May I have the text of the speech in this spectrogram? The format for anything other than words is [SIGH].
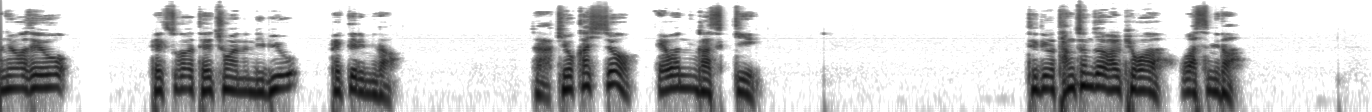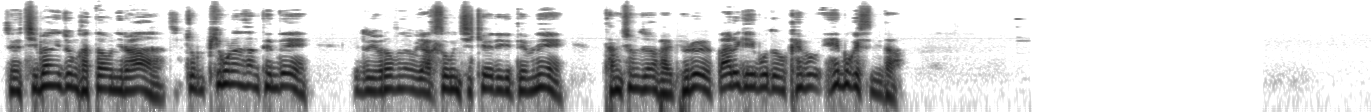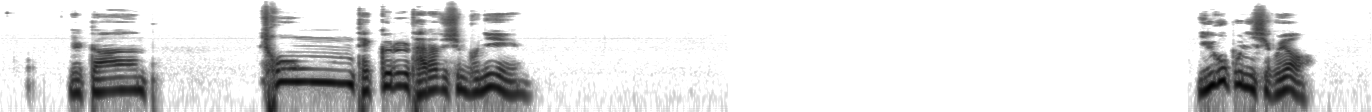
안녕하세요. 백수가 대충 하는 리뷰 백대리입니다. 자, 기억하시죠? 애완 가습기. 드디어 당첨자 발표가 왔습니다. 제가 지방에 좀 갔다 오니라 좀 피곤한 상태인데 그래도 여러분하고 약속은 지켜야 되기 때문에 당첨자 발표를 빠르게 해보도록 해보, 해보겠습니다. 일단 총 댓글을 달아주신 분이 일곱 분이시고요.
